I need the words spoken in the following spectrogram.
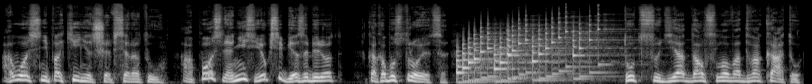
А вось не покинет шеф-сироту, а после Анись ее к себе заберет, как обустроится. Тут судья дал слово адвокату,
